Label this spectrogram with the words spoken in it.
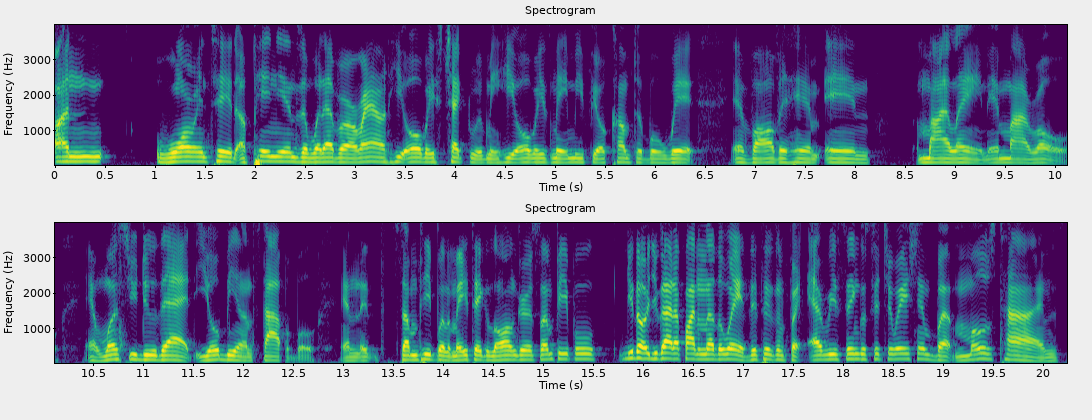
unwarranted opinions and whatever around. He always checked with me. He always made me feel comfortable with involving him in my lane in my role and once you do that you'll be unstoppable and some people it may take longer some people you know you got to find another way this isn't for every single situation but most times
